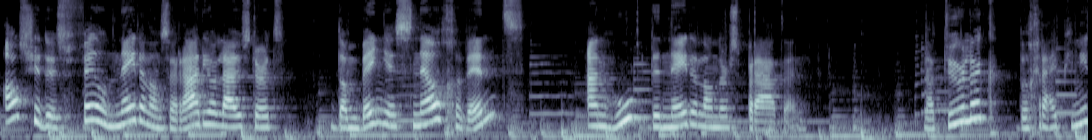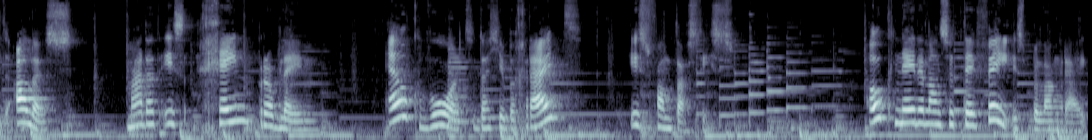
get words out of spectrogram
Als je dus veel Nederlandse radio luistert, dan ben je snel gewend aan hoe de Nederlanders praten. Natuurlijk begrijp je niet alles, maar dat is geen probleem. Elk woord dat je begrijpt is fantastisch. Ook Nederlandse tv is belangrijk.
